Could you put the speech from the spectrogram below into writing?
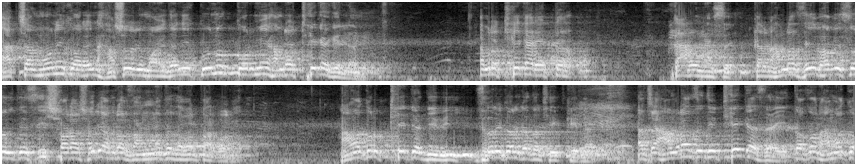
আচ্ছা মনে করেন হাসরের ময়দানে কোনো কর্মে আমরা ঠেকে গেলাম। আমরা ঠেকার একটা কারণ আছে। কারণ আমরা যেভাবে চলতেছি, সরাসরি আমরা জান্নাতে যাবার পারব না। আমাকে ঠেকে দিবি। জোরে কর কথা ঠিক কিনা? আচ্ছা আমরা যদি ঠেকে যাই, তখন আমাকে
